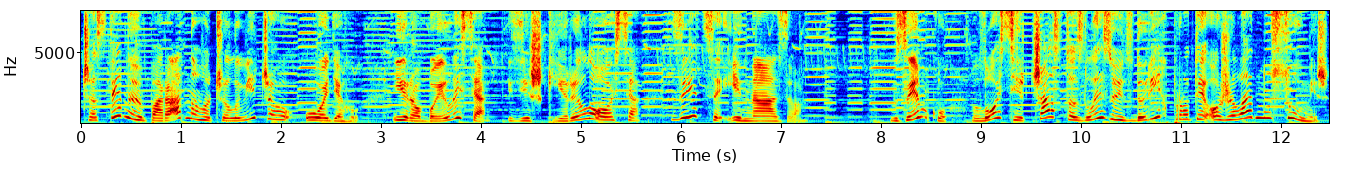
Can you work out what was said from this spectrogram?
частиною парадного чоловічого одягу і робилися зі шкіри лося, звідси і назва. Взимку лосі часто злизують з доріг проти ожеледну суміш,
